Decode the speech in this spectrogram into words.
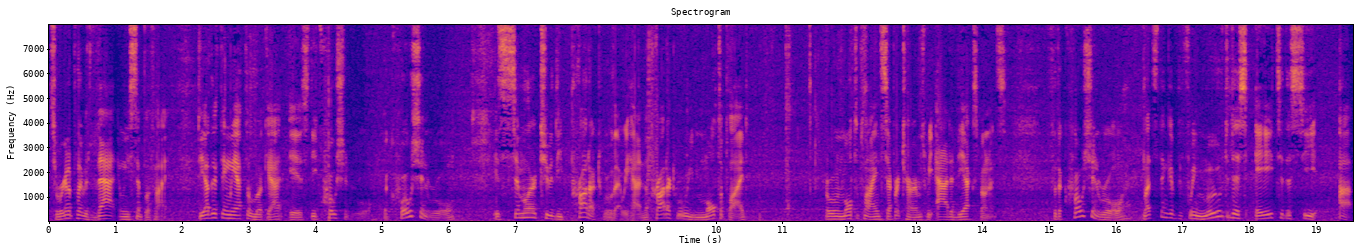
So we're going to play with that and we simplify. The other thing we have to look at is the quotient rule. The quotient rule is similar to the product rule that we had. In the product rule, we multiplied, or when multiplying separate terms, we added the exponents. For the quotient rule, let's think of if we moved this a to the c up,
